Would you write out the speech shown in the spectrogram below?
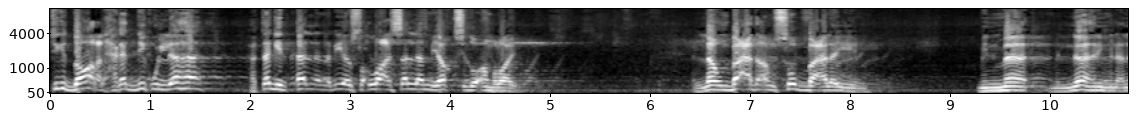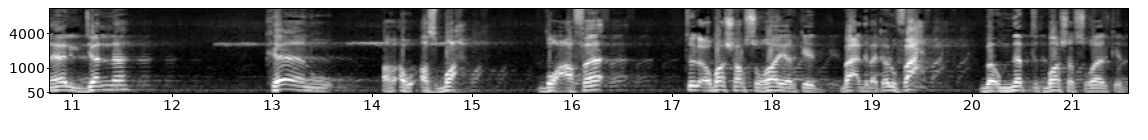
تيجي تدور على الحاجات دي كلها هتجد أن النبي صلى الله عليه وسلم يقصد أمرين. أنهم بعد أن صب عليهم من ماء من نهر من أنهار الجنة كانوا أو أصبحوا ضعفاء. طلعوا بشر صغير كده. بعد ما كانوا فحم بقوا نبتة بشر صغير كده.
